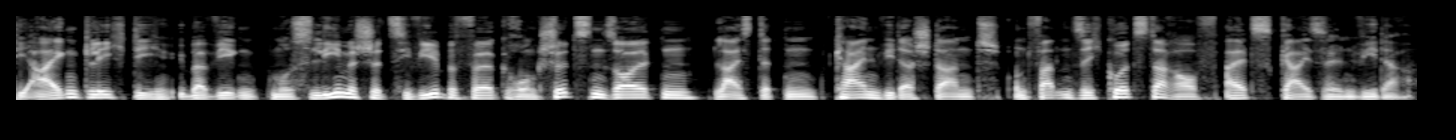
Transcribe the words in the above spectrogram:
die eigentlich die überwiegend muslimische Zivilbevölkerung schützen sollten, leisteten keinen Widerstand und fanden sich kurz darauf als Geiseln wieder.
